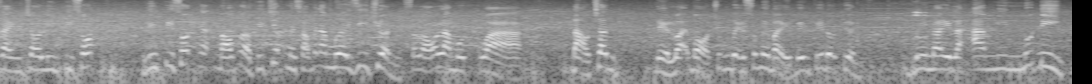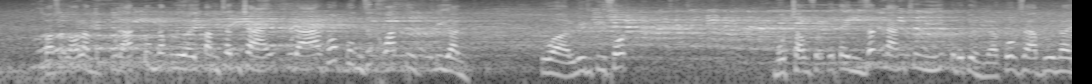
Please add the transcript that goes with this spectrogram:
dành cho Limpisot. Limpisot nhận bóng ở phía trước 16m50 di chuyển, sau đó là một quả đảo chân để loại bỏ trung vệ số 17 bên phía đội tuyển Brunei là Amin Nudi và sau đó là một cú đá tung nóc lưới bằng chân trái, cú đá vô cùng dứt khoát từ cự ly gần của Limpisot. Một trong số cái tên rất đáng chú ý của đội tuyển ờ, quốc gia Brunei,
